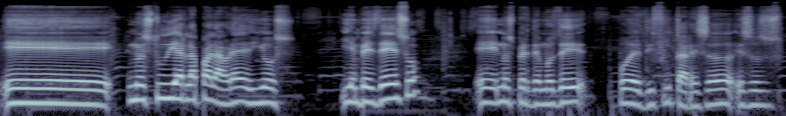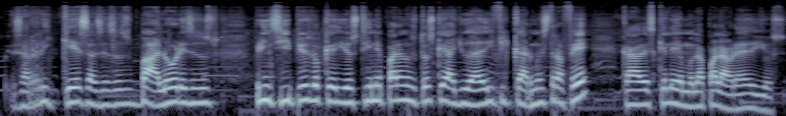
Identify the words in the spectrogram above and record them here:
Eh, no estudiar la palabra de Dios. Y en vez de eso, eh, nos perdemos de poder disfrutar eso- esos, esas riquezas, esos valores, esos principios, lo que Dios tiene para nosotros que ayuda a edificar nuestra fe cada vez que leemos la palabra de Dios.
